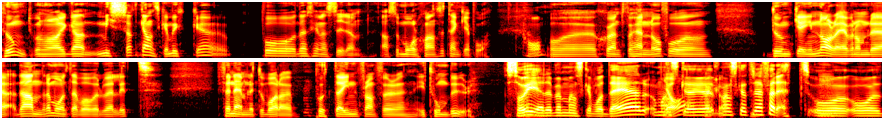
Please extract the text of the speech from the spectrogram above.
tungt, men hon har missat ganska mycket på den senaste tiden. Alltså målchanser tänker jag på. Ja, Och eh, skönt för henne att få dunka in några, även om det, det andra målet där var väl väldigt förnämligt att bara putta in framför i tom bur. Så är det, men man ska vara där och man, Ja, ska, man ska träffa rätt. Och, och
